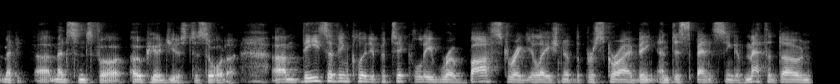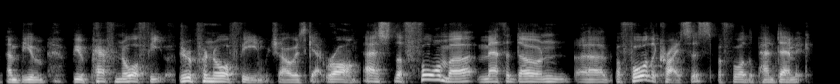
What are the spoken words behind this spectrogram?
medication uh, medicines for opioid use disorder. Um, these have included particularly robust regulation of the prescribing and dispensing of methadone and bu- buprenorphine, buprenorphine, which I always get wrong. As the former, methadone uh, before the crisis, before the pandemic,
